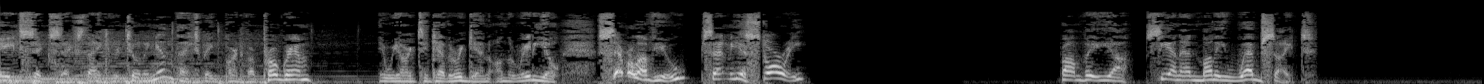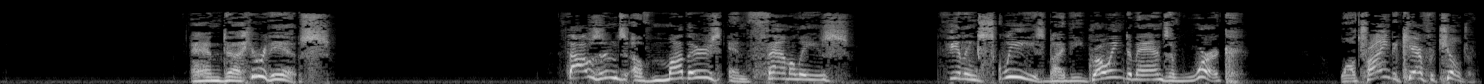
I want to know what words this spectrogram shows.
1-800-5800-866. Thank you for tuning in. Thanks for being part of our program. Here we are together again on the radio. Several of you sent me a story from the uh, CNN Money website. And uh, here it is. Thousands of mothers and families feeling squeezed by the growing demands of work while trying to care for children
